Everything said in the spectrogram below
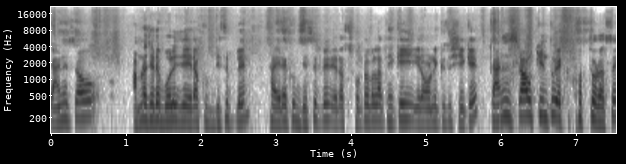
চাইনিজরাও আমরা যেটা বলি যে এরা খুব ডিসিপ্লিন হ্যাঁ এরা খুব ডিসিপ্লিন এরা ছোটোবেলা থেকেই এরা অনেক কিছু শিখে। চাইনিজরাও কিন্তু একটু খচ্চর আছে।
